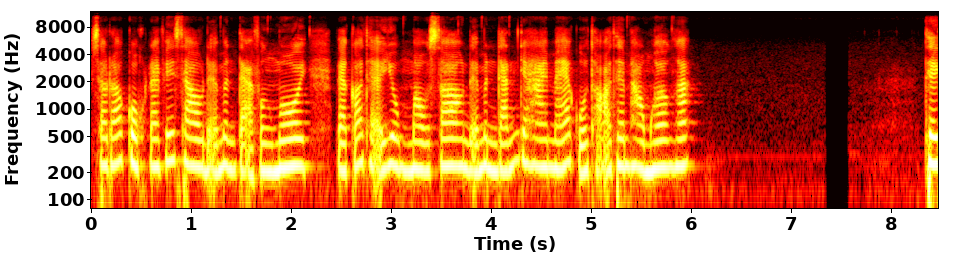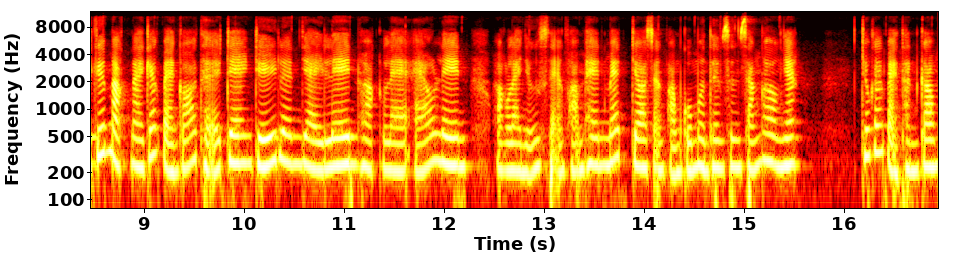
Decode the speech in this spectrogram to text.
sau đó cột ra phía sau để mình tạo phần môi và có thể dùng màu son để mình đánh cho hai má của thỏ thêm hồng hơn ha thì cái mặt này các bạn có thể trang trí lên giày len hoặc là áo len hoặc là những sản phẩm handmade cho sản phẩm của mình thêm xinh xắn hơn nha. Chúc các bạn thành công!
